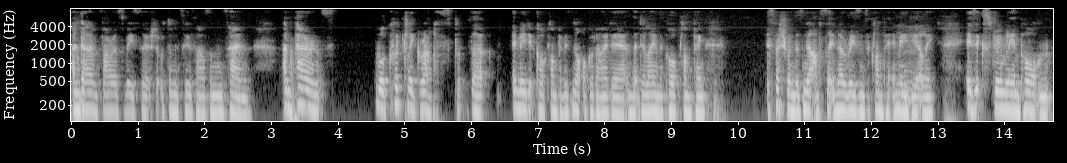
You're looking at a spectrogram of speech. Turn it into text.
and Diane Farrar's research that was done in 2010. And parents will quickly grasp that immediate cord clamping is not a good idea and that delaying the cord clamping, especially when there's no, absolutely no reason to clamp it immediately, is extremely important.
